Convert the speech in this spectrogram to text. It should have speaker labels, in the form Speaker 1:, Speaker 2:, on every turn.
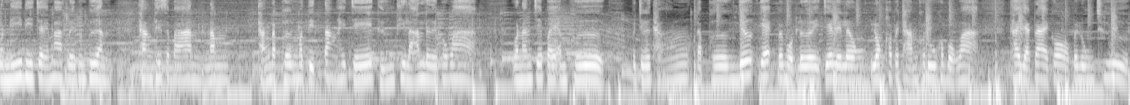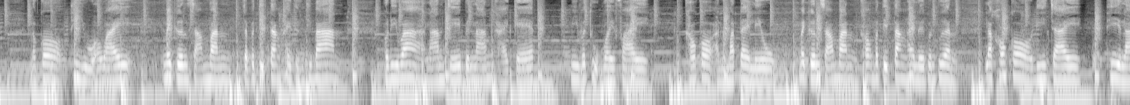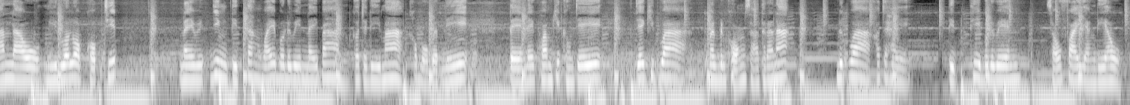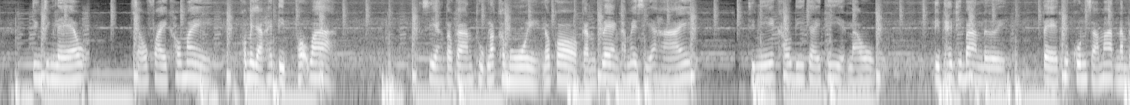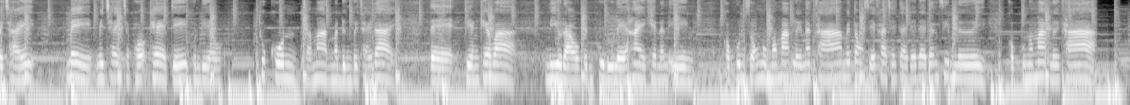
Speaker 1: วันนี้ดีใจมากเลยเพื่อนๆ ทางเทศบาลนำถังดับเพลิงมาติดตั้งให้เจ๊ถึงที่ร้านเลยเพราะว่าวันนั้นเจ๊ไปอำเภอ ไปเจอถังดับเพลิง เยอะแยะไปหมดเลย เจ๊เลยลองลองเข้าไปถามเขาดูเขาบอกว่า ถ้าอยากได้ก็ไปลงชื่อ แล้วก็ที่อยู่เอาไว้ ไม่เกิน 3 วันจะไปติดตั้งให้ถึงที่บ้าน พอดีว่าร้านเจ๊เป็นร้านขายแก๊สมีวัตถุ Wi-Fi เขาก็อนุมัติได้เร็ว ไม่เกิน 3 วันเขามาติดตั้งให้เลยเพื่อนๆ แล้วเขาก็ดีใจ ที่ร้านเรามีรั้วรอบขอบชิด ในยิ่งติดตั้งไว้บริเวณในบ้านก็จะดีมากเขาบอกแบบนี้ แต่ในความคิดของเจ๊เจ๊คิดว่ามันเป็นของสาธารณะ นึกว่าเขาจะให้ติดที่บริเวณเสาไฟอย่างเดียว จริงๆแล้ว เสาไฟเขาไม่เขาไม่อยากให้ติด เพราะว่า เสี่ยงต่อการถูกลักขโมย แล้วก็กันแกล้งทำให้เสียหาย ทีนี้เขาดีใจที่เราติดให้ที่บ้านเลย แต่ทุกคนสามารถนำไปใช้ไม่ไม่ใช่เฉพาะแค่เจ๊คนเดียว ทุกคนสามารถมาดึงไปใช้ได้ แต่เพียงแค่ว่ามีเราเป็นผู้ดูแลให้แค่นั้นเอง ขอบคุณสองหนุ่มมากๆเลยนะคะ ไม่ต้องเสียค่าใช้จ่ายใดๆทั้งสิ้นเลย ขอบคุณมากๆเลยค่ะ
